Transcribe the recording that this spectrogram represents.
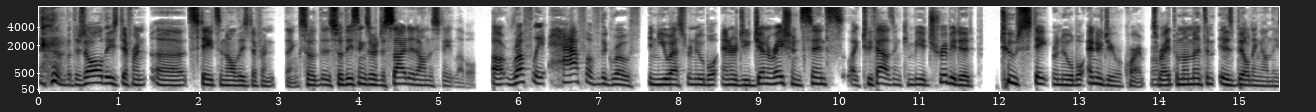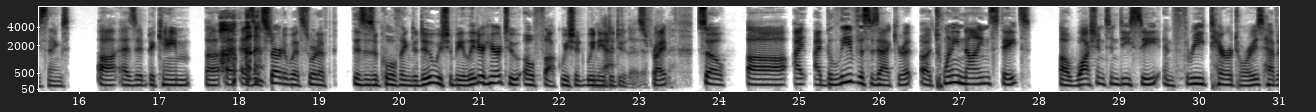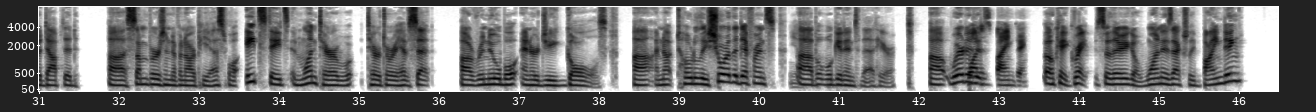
but there's all these different uh, states and all these different things. So, th- so these things are decided on the state level. Uh, roughly half of the growth in U.S. renewable energy generation since like 2000 can be attributed to state renewable energy requirements. Hmm. Right, the momentum is building on these things uh, as it became uh, as it started with sort of this is a cool thing to do. We should be a leader here. To oh fuck, we should we need Have to do this, this, right? So uh, I I believe this is accurate. Uh, Twenty nine states, uh, Washington D.C. and three territories have adopted uh, some version of an RPS, while eight states and one ter- territory have set uh, renewable energy goals. Uh, I'm not totally sure the difference, Yeah. uh, but we'll get into that here. Uh, where did One it is binding. Okay, great. So there you go. One is actually binding,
